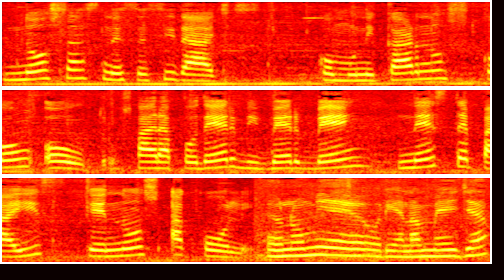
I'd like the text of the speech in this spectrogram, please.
nossas necessidades, comunicar-nos com outros, para poder viver bem neste país que nos acolhe. Meu nome é Oriana Mella,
